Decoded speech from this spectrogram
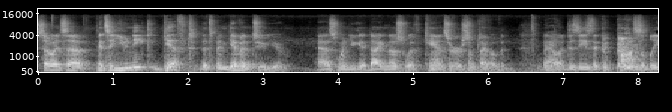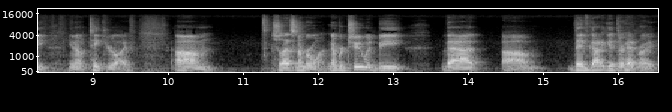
So it's a it's a unique gift that's been given to you as when you get diagnosed with cancer or some type of a you know a disease that could possibly you know take your life. Um, so that's number one. Number two would be that um, they've got to get their head right.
